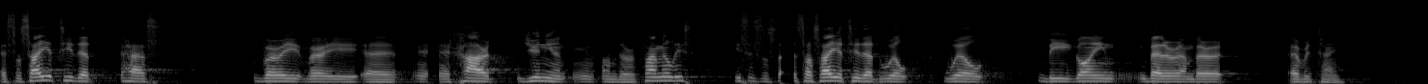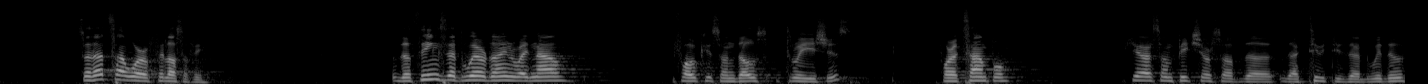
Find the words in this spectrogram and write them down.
A society that has very, very uh, hard union in, on their families is a, society that will, will be going better and better every time. So that's our philosophy. The things that we're doing right now focus on those three issues. For example, here are some pictures of the, the activities that we do.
